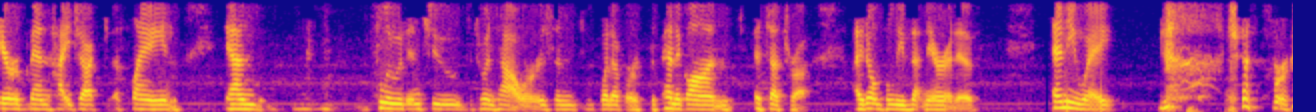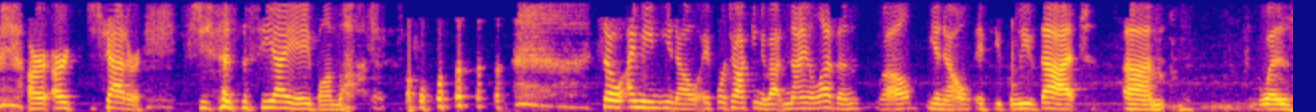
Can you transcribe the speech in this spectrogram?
Arab men hijacked a plane and flew it into the twin towers and whatever the Pentagon, etc. I don't believe that narrative. Anyway, just for our our chatter, she says the CIA bombed the hospital. so, I mean, you know, if we're talking about 9/11, well, you know, if you believe that um, was,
